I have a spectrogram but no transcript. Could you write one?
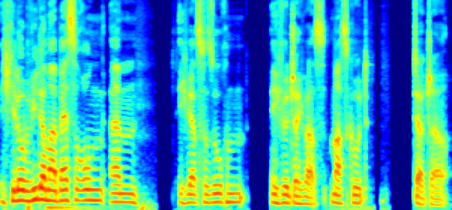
Ich gelobe wieder mal Besserung. Ähm, ich werde es versuchen. Ich wünsche euch was. Macht's gut. Ciao, ciao.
